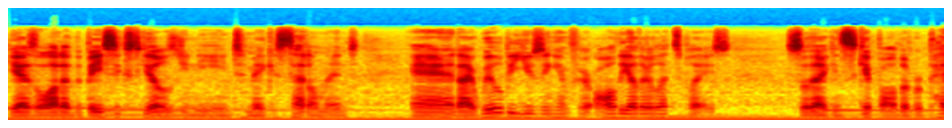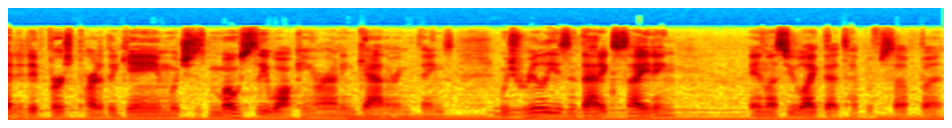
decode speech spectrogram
He has a lot of the basic skills you need to make a settlement, and I will be using him for all the other Let's Plays so that I can skip all the repetitive first part of the game, which is mostly walking around and gathering things, which really isn't that exciting unless you like that type of stuff, but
